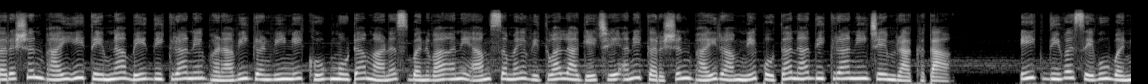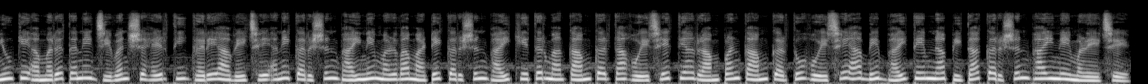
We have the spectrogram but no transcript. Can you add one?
કરશનભાઈએ તેમના બે દીકરાને ભણાવી ગણવીને ખૂબ મોટા માણસ બનવા અને આમ સમય વીતવા લાગે છે અને કરશનભાઈ રામને પોતાના દીકરાની જેમ રાખતા. એક દિવસ એવું બન્યું કે અમરત અને જીવન શહેરથી ઘરે આવે છે અને કરશનભાઈને મળવા માટે કરશનભાઈ ખેતરમાં કામ કરતા હોય છે ત્યાં રામ પણ કામ કરતો હોય છે. આ બે ભાઈ તેમના પિતા કરશનભાઈને મળે છે.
